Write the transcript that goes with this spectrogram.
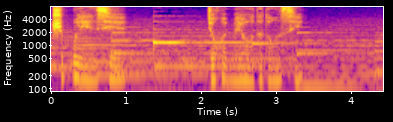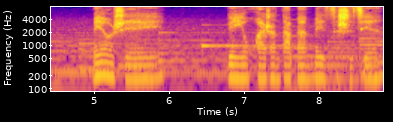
是不联系就会没有的东西。没有谁愿意花上大半辈子时间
